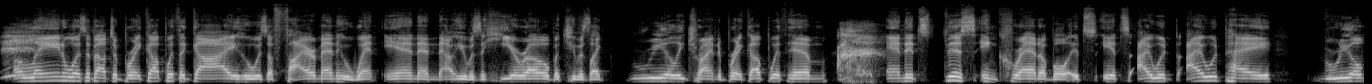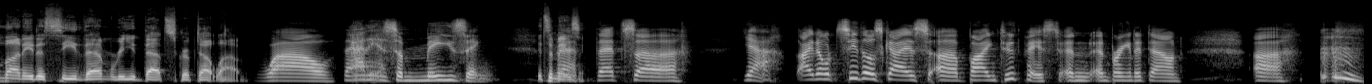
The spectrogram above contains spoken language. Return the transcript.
I-. Elaine was about to break up with a guy who was a fireman who went in and now he was a hero, but she was like really trying to break up with him. and it's this incredible. It's it's I would I would pay real money to see them read that script out loud. Wow, that is amazing. It's amazing. That, that's uh yeah. I don't see those guys uh buying toothpaste and and bringing it down uh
